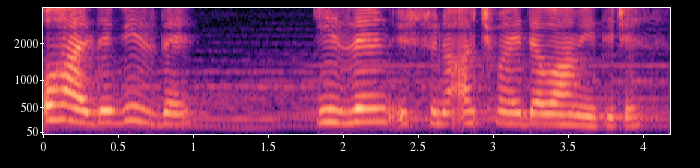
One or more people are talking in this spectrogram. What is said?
O halde biz de gizlerin üstünü açmaya devam edeceğiz.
